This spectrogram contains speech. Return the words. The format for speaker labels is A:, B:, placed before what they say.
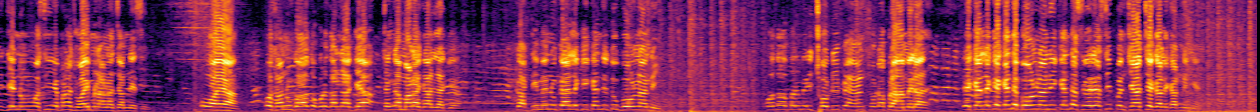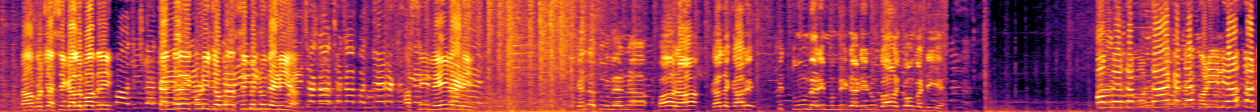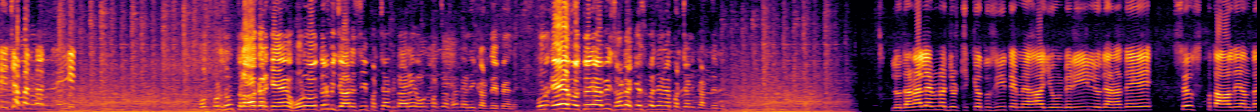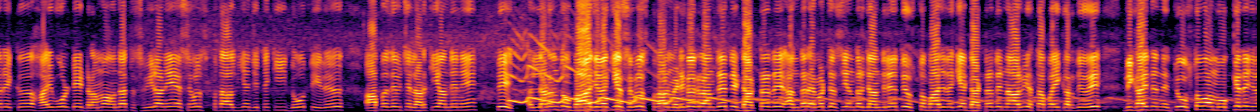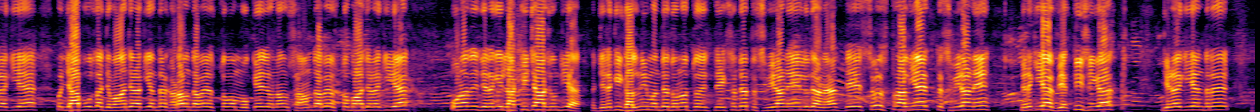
A: ਵੀ ਜਿਹਨੂੰ ਅਸੀਂ ਆਪਣਾ ਜਵਾਈ ਬਣਾਉਣਾ ਚਾਹੁੰਦੇ ਸੀ ਉਹ ਆਇਆ। ਉਹ ਸਾਨੂੰ ਗਾਲ ਤੋਂ ਕਰਨ ਲੱਗ ਗਿਆ ਚੰਗਾ ਮਾੜਾ ਕਹਿਣ ਲੱਗ ਗਿਆ। ਘਰ ਦੀ ਮੈਨੂੰ ਕਹਿਣ ਲੱਗੀ ਕਹਿੰਦੀ ਤੂੰ ਬੋਲਣਾ ਨਹੀਂ। ਉਦੋਂ ਫਿਰ ਮੇਰੀ ਛੋਟੀ ਭੈਣ ਛੋਟਾ ਭਰਾ ਮੇਰਾ ਇਹ ਕਹਿਣ ਲੱਗੇ ਕਹਿੰਦੇ ਬੋਲਣਾ ਨਹੀਂ ਕਹਿੰਦਾ ਸਵੇਰੇ ਅਸੀਂ ਪੰਚਾਇਤ 'ਚ ਗੱਲ ਕਰਨੀ ਹੈ।
B: ਨਾ ਕੁਝ ਐਸੀ ਗੱਲਬਾਤ ਨਹੀਂ। ਕਹਿੰਦੇ ਦੀ ਕੁੜੀ ਜ਼ਬਰਦਸਤੀ ਮੈਨੂੰ ਦੇਣੀ ਆ।
C: ਬੰਦੇ ਰੱਖ
B: ਅਸੀਂ ਨਹੀਂ ਲੈਣੀ।
A: ਕਹਿੰਦਾ ਤੂੰ ਮੇਰੇ ਨਾਲ ਬਾਹਰ ਆ ਗੱਲ ਕਰ ਵੀ ਤੂੰ ਮੇਰੀ ਮੰਮੀ ਡੈਡੀ ਨੂੰ ਗਾਲ ਕਿਉਂ ਕੱਢੀ ਹੈ?
C: ਕੁੜੀ ਲਿਆ ਸਾਡੀ ਜ਼ਬਰਦਸਤੀ।
A: ਹੁਣ ਪੁਲਿਸ ਨੂੰ ਤਲਾਕ ਕਰਕੇ ਆਏ ਹੁਣ ਉਧਰ ਵੀ ਜਾ ਰਹੇ ਸੀ ਪਰਚਾ ਕਟਾ ਰਹੇ ਹੁਣ ਪਰਚਾ ਸਾਡਾ ਨਹੀਂ ਕਰਦੇ ਪਏ ਨੇ। ਹੁਣ ਇਹ ਬਤਨੇ ਵੀ ਸਾਡਾ ਕਿਸ ਵਜ੍ਹਾ ਨਾਲ ਪਰਚਾ ਨਹੀਂ ਕਰਦੇ ਪਏ?
B: ਲੁਧਿਆਣਾ ਲਾਈਵ ਨਾਲ ਜੁੜ ਚੁੱਕੇ ਹੋ ਤੁਸੀਂ ਤੇ ਮੈਂ ਹਾਂ ਯੂਮਬਰੀ ਲੁਧਿਆਣਾ ਦੇ ਸਿਵਲ ਹਸਪਤਾਲ ਦੇ ਅੰਦਰ ਇੱਕ ਹਾਈ ਵੋਲਟੇਜ ਡਰਾਮਾ ਹੁੰਦਾ, ਤਸਵੀਰਾਂ ਨੇ ਇਹ ਸਿਵਲ ਹਸਪਤਾਲ ਦੀਆਂ, ਜਿੱਥੇ ਕਿ ਦੋ ਧਿਰ ਆਪਸ ਦੇ ਵਿੱਚ ਲੜ ਕੇ ਆਉਂਦੇ ਨੇ ਤੇ ਲੜਨ ਤੋਂ ਬਾਅਦ ਜਿਹੜਾ ਕਿ ਸਿਵਲ ਹਸਪਤਾਲ ਮੈਡੀਕਲ ਕਰਾਉਂਦੇ ਤੇ ਡਾਕਟਰ ਦੇ ਅੰਦਰ ਐਮਰਜੈਂਸੀ ਅੰਦਰ ਜਾਂਦੇ ਨੇ ਤੇ ਉਸ ਤੋਂ ਬਾਅਦ ਜਿਹੜਾ ਕਿ ਡਾਕਟਰ ਦੇ ਨਾਲ ਵੀ ਹੱਥਾਪਾਈ ਕਰਦੇ ਹੋਏ ਦਿਖਾਈ ਦਿੰਦੇ ਨੇ ਤੇ ਉਸ ਤੋਂ ਬਾਅਦ ਮੌਕੇ ਤੇ ਜਿਹੜਾ ਕੀ ਹੈ ਪੰਜਾਬ ਪੁਲਿਸ ਦਾ ਜਵਾਨ ਜਿਹੜਾ ਕਿ ਅੰਦਰ ਖੜਾ ਹੁੰਦਾ ਵੇ, ਉਸ ਤੋਂ ਬਾਅਦ ਮੌਕੇ ਤੇ ਉਹਨਾਂ ਨੂੰ ਸਾਂਭਦਾ ਵੇ, ਉਸ ਤੋਂ ਬਾਅਦ ਜਿਹੜਾ ਕੀ ਹੈ ਉਹਨਾਂ ਦੇ ਜਿਹੜਾ ਕਿ ਲਾਠੀ ਚਾਰਜ ਹੁੰਦੀ ਹੈ, ਜਿਹੜਾ ਕਿ ਗੱਲ ਨਹੀਂ ਮੰਨਦੇ ਦੋਨੋਂ, ਤੁਸੀਂ ਦੇਖ ਸਕਦੇ ਹੋ ਤਸਵੀਰਾਂ ਨੇ ਲੁਧਿਆਣਾ ਦੇ ਸਿਵਲ ਹਸਪਤਾਲ ਦੀਆਂ, ਇਹ ਤਸਵੀਰਾਂ ਨੇ ਜਿਹੜਾ ਕਿ ਇਹ ਵਿਅਕਤੀ ਸੀਗਾ ਜਿਹੜਾ ਕਿ ਅੰਦਰ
